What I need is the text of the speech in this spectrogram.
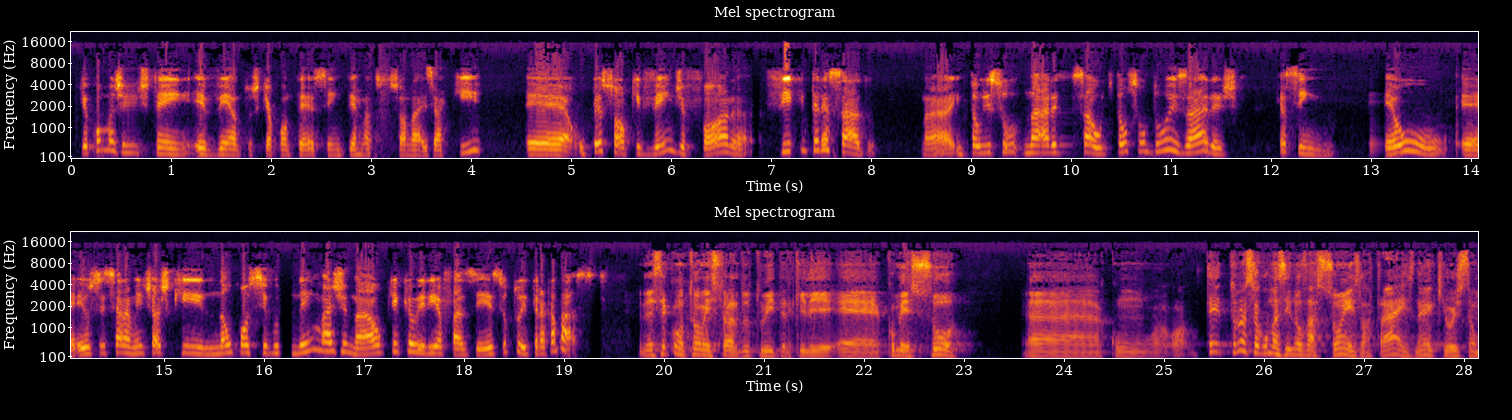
porque como a gente tem eventos que acontecem internacionais aqui, é, o pessoal que vem de fora fica interessado. Né? Então, isso na área de saúde. Então, são duas áreas que, assim, eu, é, eu sinceramente acho que não consigo nem imaginar o que, que eu iria fazer se o Twitter acabasse. Você contou uma história do Twitter que ele é, começou uh, com. Te, trouxe algumas inovações lá atrás, né, que hoje são,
